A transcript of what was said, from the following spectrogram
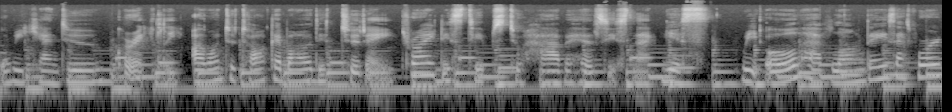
we can do correctly. I want to talk about it today. Try these tips to have a healthy snack. Yes, we all have long days at work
